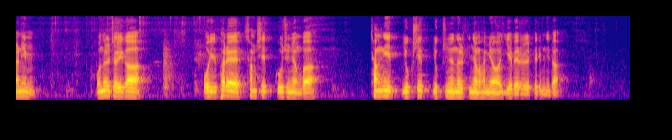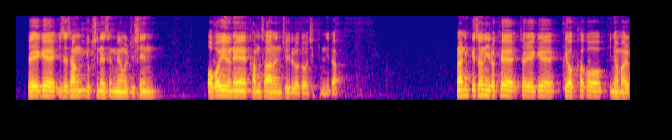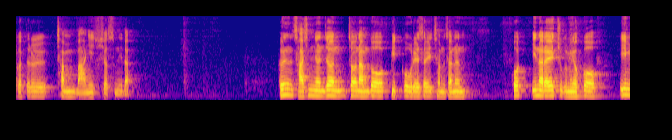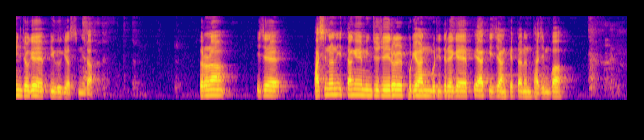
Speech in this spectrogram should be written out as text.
하나님, 오늘 저희가 5.18의 39주년과 창립 66주년을 기념하며 예배를 드립니다. 저에게 이 세상 육신의 생명을 주신 어버이 은혜에 감사하는 주일로도 지킵니다. 하나님께서는 이렇게 저에게 기억하고 기념할 것들을 참 많이 주셨습니다. 근 40년 전 저 남도 빛고울에서의 참사는 곧 이 나라의 죽음이었고 이 민족의 비극이었습니다. 그러나 이제 다시는 이 땅의 민주주의를 불의한 무리들에게 빼앗기지 않겠다는 다짐과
